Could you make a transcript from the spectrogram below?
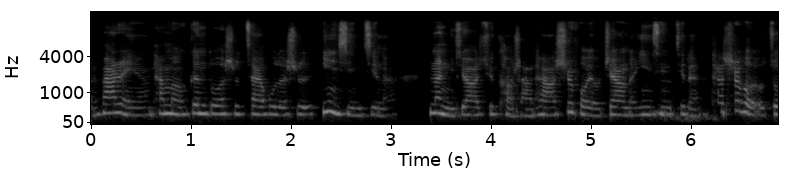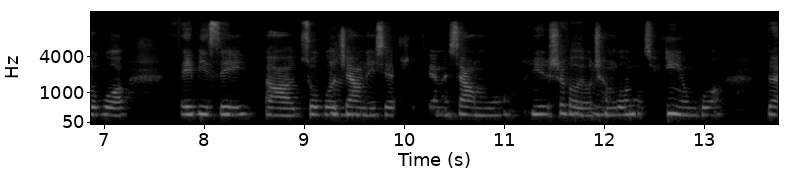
研发人员，他们更多是在乎的是硬性技能，那你就要去考察他是否有这样的硬性技能，他是否有做过 A、B、C 啊，做过这样的一些实践的项目，你是否有成功的去应用过？对，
